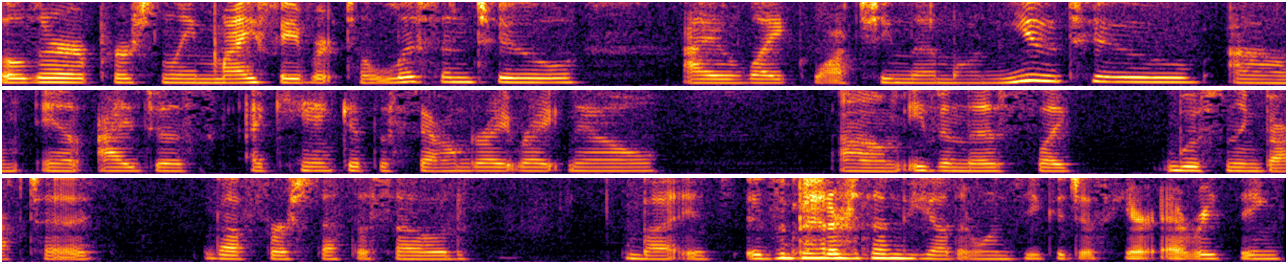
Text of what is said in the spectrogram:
Those are personally my favorite to listen to. I like watching them on YouTube, um, and I just I can't get the sound right right now. Um, even this, like listening back to the first episode, but it's it's better than the other ones. You could just hear everything,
